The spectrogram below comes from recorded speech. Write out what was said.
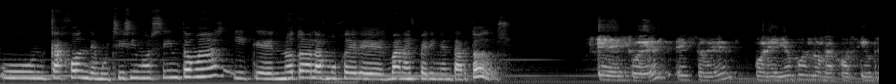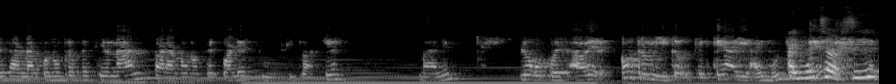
un cajón de muchísimos síntomas y que no todas las mujeres van a experimentar todos. Eso es, eso es. Por ello, pues lo mejor siempre es hablar con un profesional para conocer cuál es tu situación. ¿vale? Luego, pues, a ver, otro mito, que es que hay, hay muchos. Hay muchos, sí.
